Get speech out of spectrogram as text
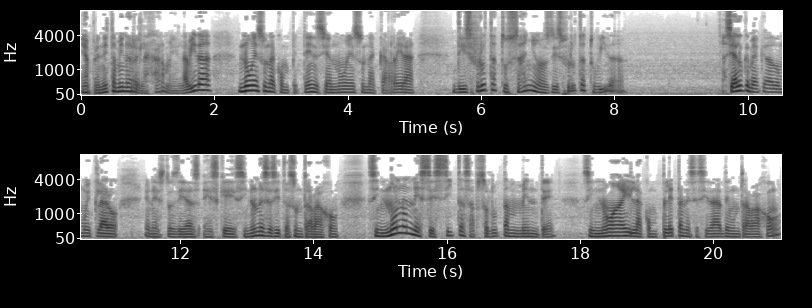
Y aprendí también a relajarme. La vida no es una competencia, no es una carrera, disfruta tus años, disfruta tu vida. Si algo que me ha quedado muy claro en estos días es que si no necesitas un trabajo, si no lo necesitas absolutamente, si no hay la completa necesidad de un trabajo,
